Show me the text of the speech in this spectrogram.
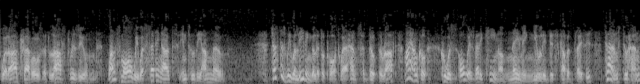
Were our travels at last resumed. Once more we were setting out into the unknown. Just as we were leaving the little port where Hans had built the raft, my uncle, who was always very keen on naming newly discovered places, turned to Hans.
